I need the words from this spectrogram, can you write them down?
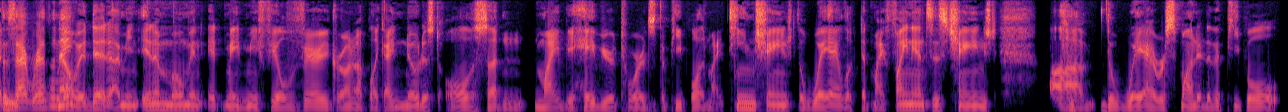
Does that resonate? No, it did. I mean, in a moment, it made me feel very grown up. Like I noticed all of a sudden my behavior towards the people in my team changed. The way I looked at my finances changed. Um, the way I responded to the people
